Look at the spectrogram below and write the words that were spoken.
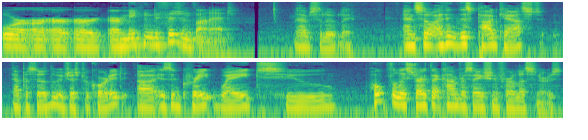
or or, or, or, or making decisions on it. Absolutely. And so I think this podcast episode that we've just recorded uh, is a great way to hopefully start that conversation for our listeners.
